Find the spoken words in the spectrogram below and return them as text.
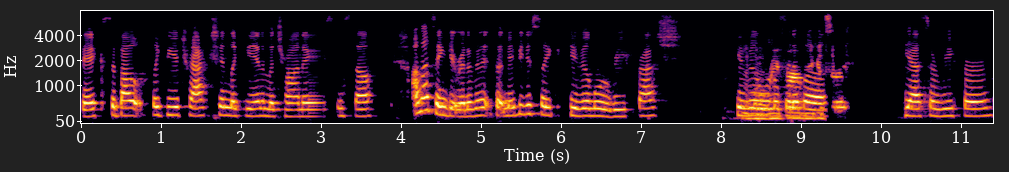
fix about like the attraction, like the animatronics and stuff. I'm not saying get rid of it, but maybe just like give it a little refresh. Give it a mm-hmm. little bit of a could say. yes, a refurb.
